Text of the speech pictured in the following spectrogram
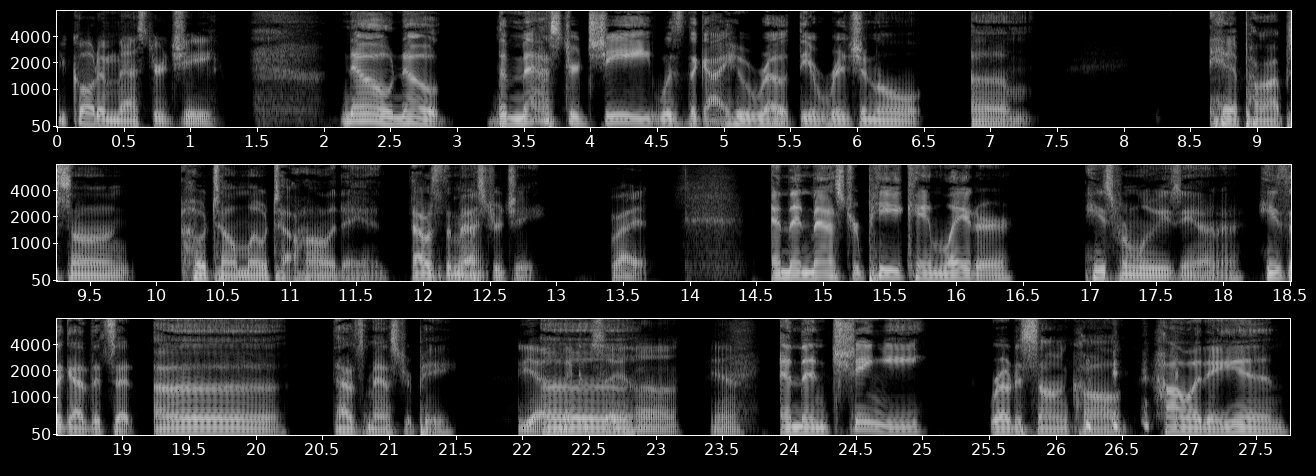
You called him Master G. No, no. The Master G was the guy who wrote the original um hip hop song Hotel Motel Holiday Inn. That was the Right. Master G. Right. And then Master P came later. He's from Louisiana. He's the guy that said, uh, that was Master P. Yeah. make him say, uh, yeah. And then Chingy wrote a song called Holiday Inn.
